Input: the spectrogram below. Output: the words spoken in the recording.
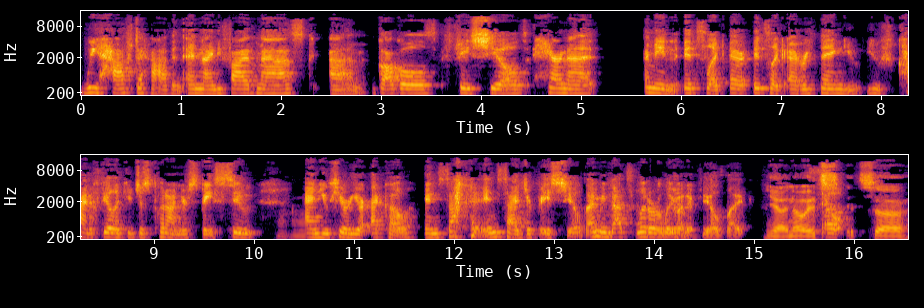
we have to have an N95 mask, um, goggles, face shield, hairnet. I mean, it's like it's like everything. You you kind of feel like you just put on your space suit, mm-hmm. and you hear your echo inside inside your face shield. I mean, that's literally what it feels like. Yeah, no, it's so, it's uh,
